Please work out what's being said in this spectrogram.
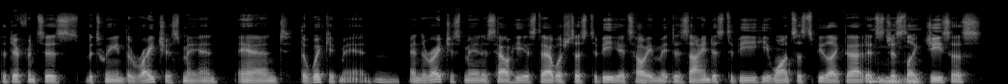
the difference is between the righteous man and the wicked man. Mm. And the righteous man is how he established us to be. It's how he designed us to be. He wants us to be like that. It's just mm. like jesus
